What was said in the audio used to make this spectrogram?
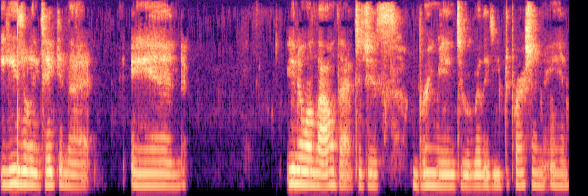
easily taken that and you know allow that to just bring me into a really deep depression and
